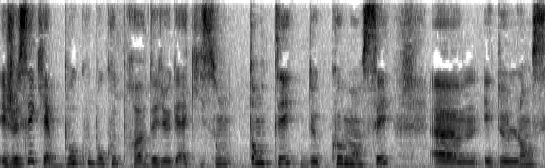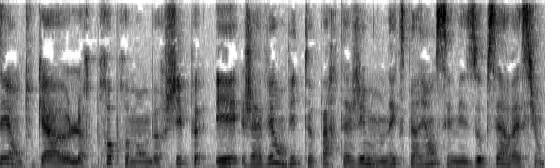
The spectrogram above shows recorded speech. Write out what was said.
Et je sais qu'il y a beaucoup, beaucoup de profs de yoga qui sont tentés de commencer et de lancer en tout cas euh, leur propre membership et j'avais envie de te partager mon expérience et mes observations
